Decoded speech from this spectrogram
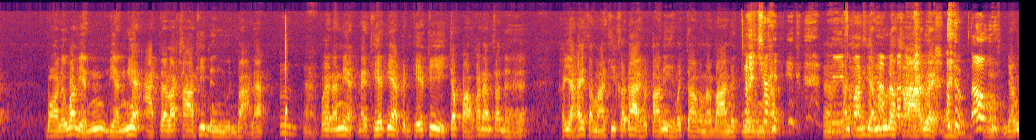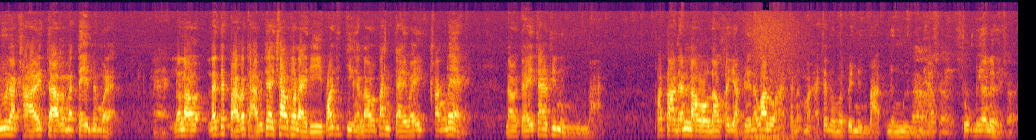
บอกเลยว่าเหรียญเหรียญเนี่ยอาจจะราคาที่หนึ่งหมื่นบาทแล้ว อืมอ่าเพราะฉะนั้นเนี่ยในเทปเนี่ยเป็นเทปที่เจ้าเป่าเขานำเสนอเขาอยากให้สมาชิกเขาได้เพราะตอนนี้เห็นว่าจองกันมาบานตะเกียงหมดใช่แล้วอ่ามีทั้งสมาๆชิกที่ยังไม่รู้ราคาด้วยถูกต้อง อืมยังไม่รู้ราคาเลยจองกันมาเต็มไปหมดอะอ่าแล้วเราแล้วเจ้าเป่าก็ถามว่าจะให้เช่าเท่าไหร่ดีเพราะจริงๆอะเราตั้งใจไว้ครั้งแรกเนี่ยเราจะให้เช่าที่หนึ่งหมื่นบาท เพราะตอนนั้นเราเราขยับด้วยนะว่าโลหะชนมหาชนวนมาเป็นหนึ่งบาทหนึ่งหมื่นอ่าแล้ว ใช่ ทุกเนื้อเลย ใช่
